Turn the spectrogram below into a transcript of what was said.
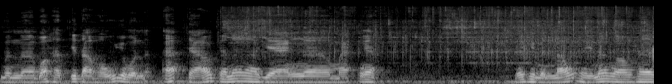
Mình ờ, bỏ thịt với tàu hũ vô mình, áp chảo cho nó vàng ờ, mặt nha. Để khi mình nấu thì nó ngon hơn.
